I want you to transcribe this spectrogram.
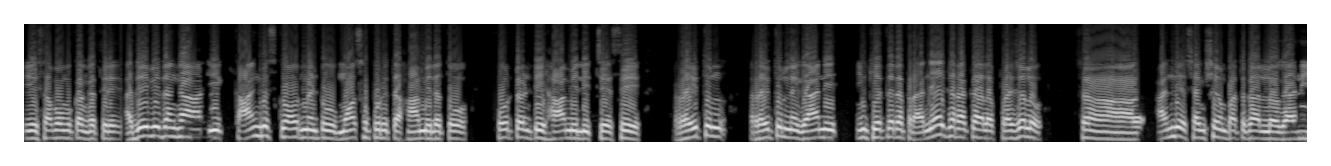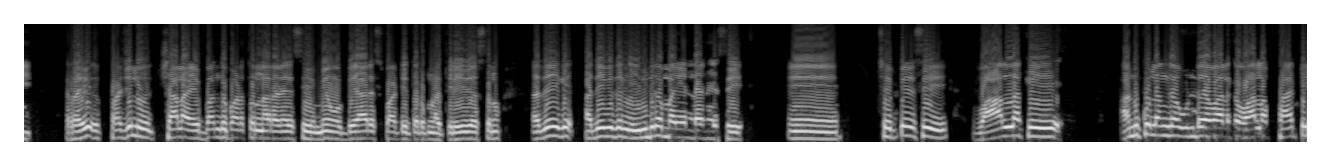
ఈ సభముఖంగా తెలియ అదే విధంగా ఈ కాంగ్రెస్ గవర్నమెంట్ మోసపూరిత హామీలతో ఫోర్ ట్వంటీ హామీలు ఇచ్చేసి రైతులు రైతుల్ని కానీ ఇంకేతరత్ర అనేక రకాల ప్రజలు అందే సంక్షేమ పథకాల్లో కానీ రై ప్రజలు చాలా ఇబ్బంది పడుతున్నారనేసి మేము బీఆర్ఎస్ పార్టీ తరఫున తెలియజేస్తున్నాం. అదే అదేవిధంగా విధంగా అనేసి చెప్పేసి వాళ్ళకి అనుకూలంగా ఉండే వాళ్ళకి వాళ్ళ పార్టీ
